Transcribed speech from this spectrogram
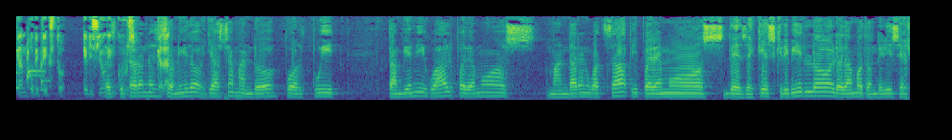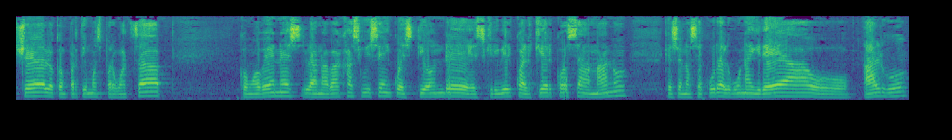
Campo de texto. Escucharon ese sonido, ya se mandó por tweet. También igual podemos mandar en WhatsApp y podemos desde aquí escribirlo, le damos donde dice share, lo compartimos por WhatsApp. Como ven es la navaja suiza en cuestión de escribir cualquier cosa a mano, que se nos ocurra alguna idea o algo.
